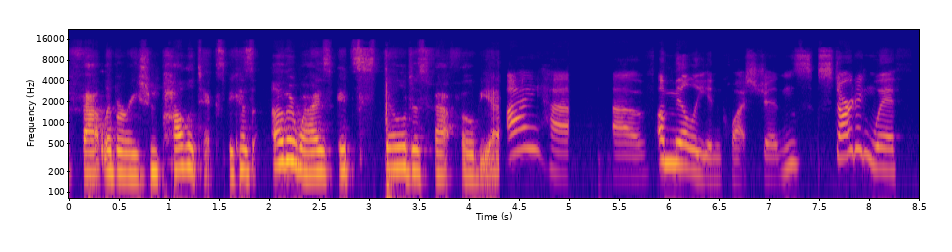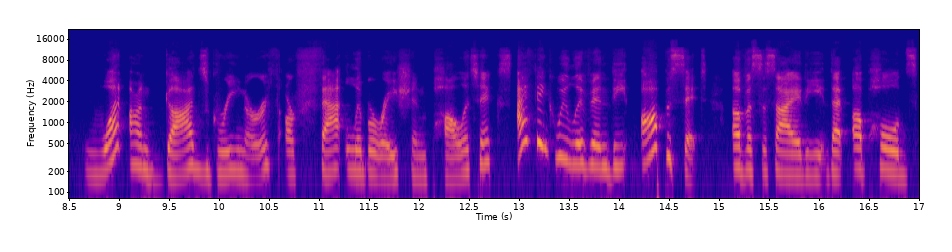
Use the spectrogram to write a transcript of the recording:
fat liberation politics because otherwise it's still just fat phobia. I have a million questions, starting with what on God's green earth are fat liberation politics? I think we live in the opposite of a society that upholds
